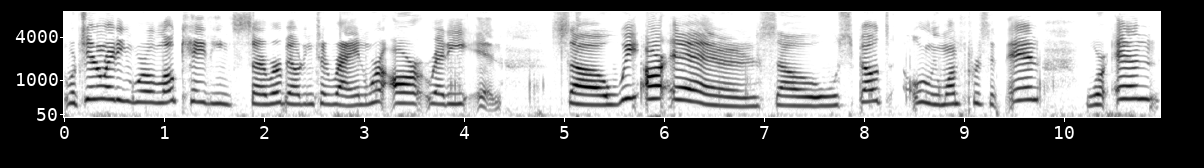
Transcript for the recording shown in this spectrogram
we're generating, we're locating server, building terrain. We're already in. So we are in. So spelled only one person in. We're in.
